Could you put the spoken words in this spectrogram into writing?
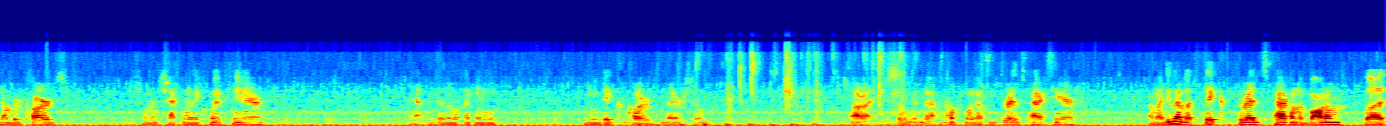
numbered cards. Just want to check really quick here. Yeah, it doesn't look like any any big cards there, so. Alright, so we got a couple, we got some threads packs here. Um, I do have a thick threads pack on the bottom, but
